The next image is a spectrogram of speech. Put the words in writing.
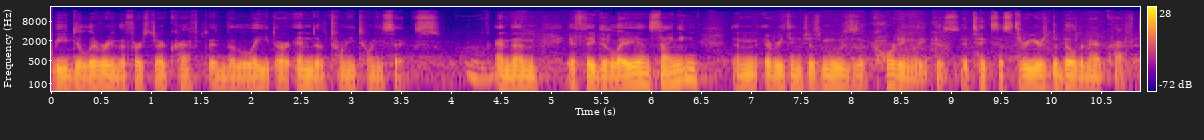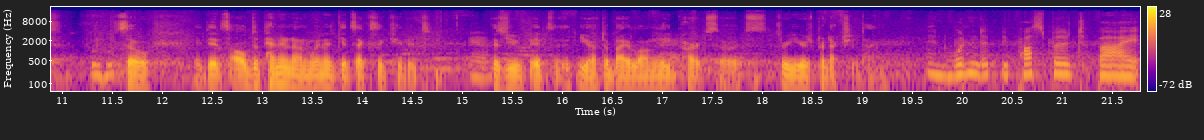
be delivering the first aircraft in the late or end of 2026. Mm-hmm. And then if they delay in signing, then everything just moves accordingly because it takes us three years to build an aircraft. Mm-hmm. So it, it's all dependent on when it gets executed because you you have to buy long lead parts, so it's three years production time. And wouldn't it be possible to buy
